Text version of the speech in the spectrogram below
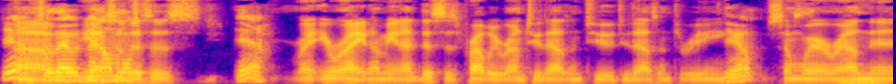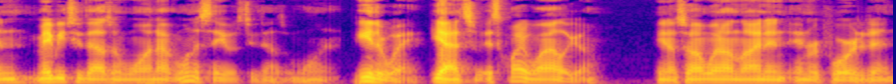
Yeah, so Um, that would yeah, been so almost, this is yeah. right. You're right. I mean, uh, this is probably around 2002, 2003. Yep. somewhere around then, maybe 2001. I want to say it was 2001. Either way, yeah, it's it's quite a while ago. You know, so I went online and, and reported it.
